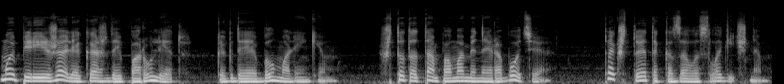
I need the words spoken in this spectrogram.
Мы переезжали каждые пару лет, когда я был маленьким. Что-то там по маминой работе, так что это казалось логичным.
